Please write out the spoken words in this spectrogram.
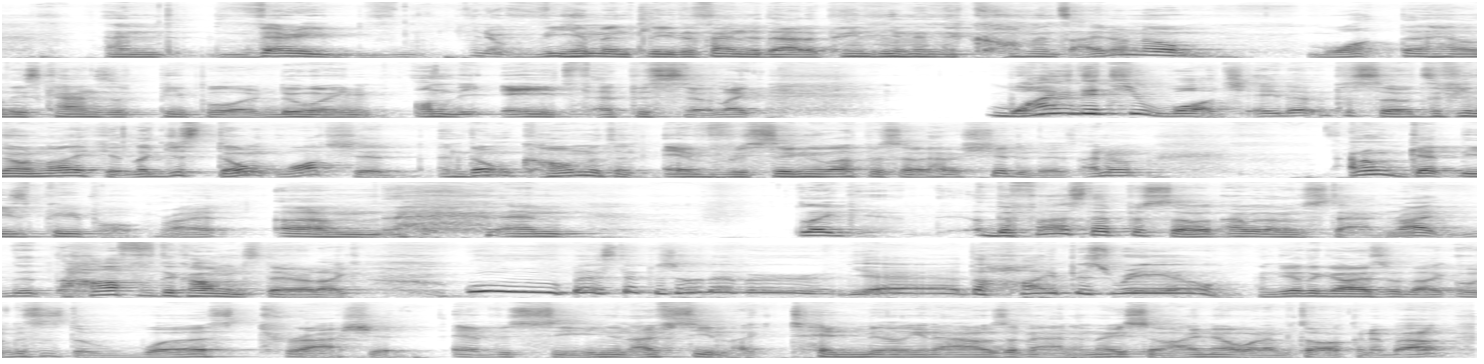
and very, you know, vehemently defended that opinion in the comments. I don't know what the hell these kinds of people are doing on the eighth episode. Like why did you watch eight episodes if you don't like it? Like, just don't watch it and don't comment on every single episode how shit it is. I don't, I don't get these people, right? Um, and like the first episode, I would understand, right? The, half of the comments there are like, "Woo, best episode ever! Yeah, the hype is real," and the other guys are like, "Oh, this is the worst trash I've ever seen," and I've seen like ten million hours of anime, so I know what I'm talking about.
